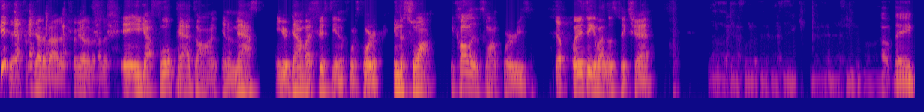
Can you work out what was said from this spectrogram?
yeah. Forget about it. Forget about it. and you got full pads on and a mask, and you're down by 50 in the fourth quarter in the swamp. We call it the swamp for a reason. Yep. What do you think about those picks, Chad? Oh, they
